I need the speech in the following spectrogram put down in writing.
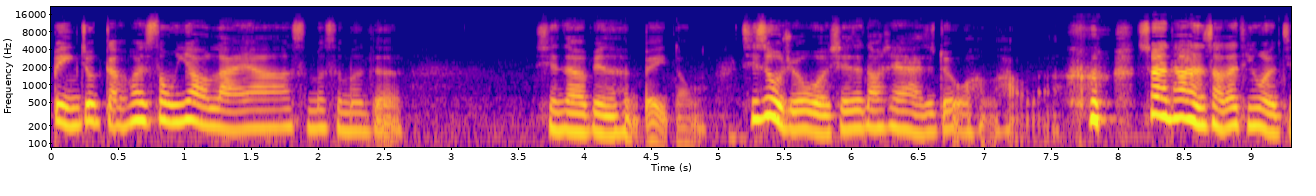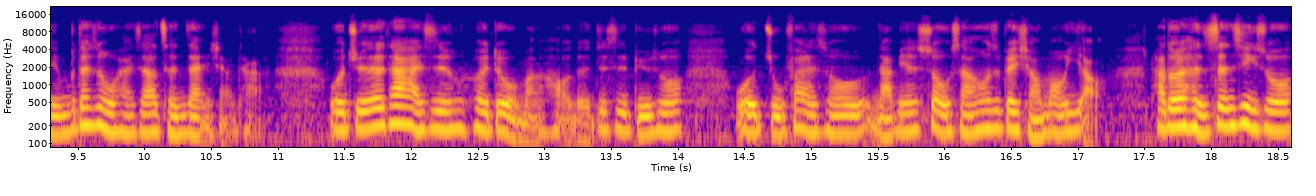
病，就赶快送药来啊，什么什么的。现在又变得很被动。其实我觉得我先生到现在还是对我很好了，虽然他很少在听我的节目，但是我还是要称赞一下他。我觉得他还是会对我蛮好的，就是比如说我煮饭的时候哪边受伤，或是被小猫咬，他都会很生气，说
